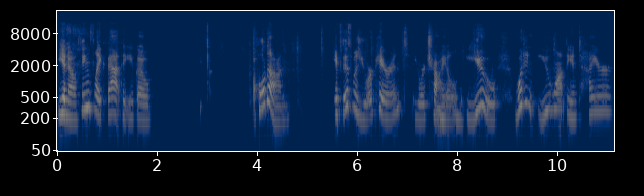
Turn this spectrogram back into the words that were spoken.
you know, things like that, that you go, hold on. If this was your parent, your child, mm-hmm. you, wouldn't you want the entire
